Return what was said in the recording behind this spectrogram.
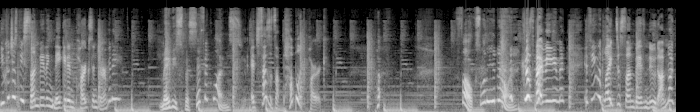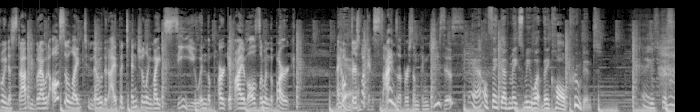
You could just be sunbathing naked in parks in Germany? Maybe specific ones. It says it's a public park. Folks, what are you doing? Because, I mean, if you would like to sunbathe nude, I'm not going to stop you, but I would also like to know that I potentially might see you in the park if I am also in the park. I hope there's fucking signs up or something. Jesus. Yeah, I don't think that makes me what they call prudent. It's just,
